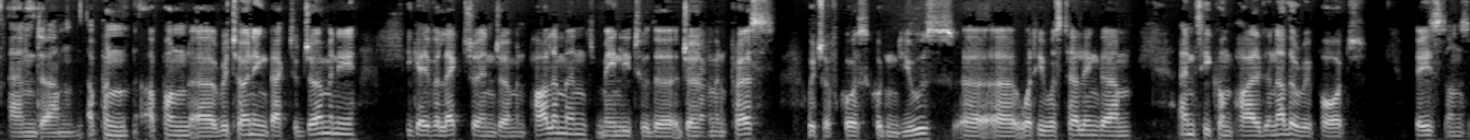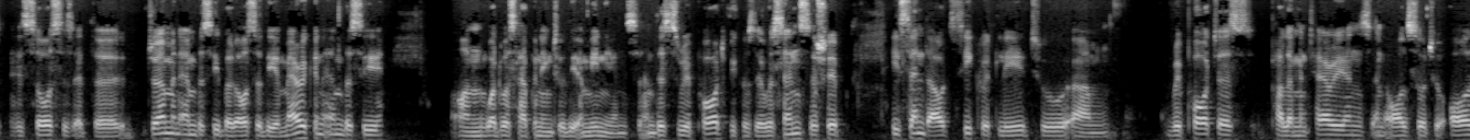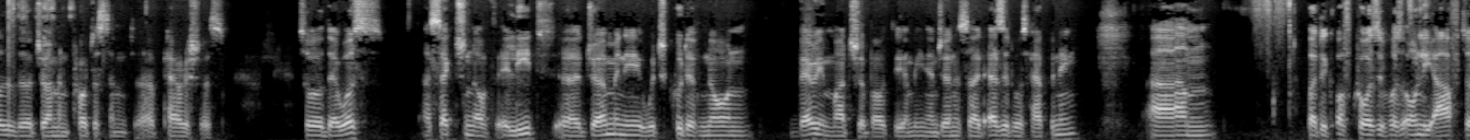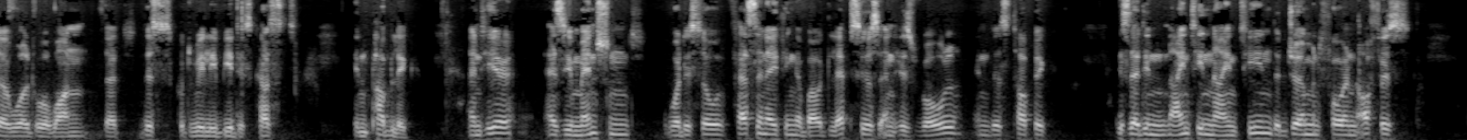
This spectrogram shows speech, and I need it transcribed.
And um, upon upon uh, returning back to Germany, he gave a lecture in German Parliament, mainly to the German press, which of course couldn't use uh, uh, what he was telling them. And he compiled another report based on his sources at the German embassy, but also the American embassy, on what was happening to the Armenians. And this report, because there was censorship, he sent out secretly to um, reporters, parliamentarians, and also to all the German Protestant uh, parishes. So there was a section of elite uh, Germany which could have known very much about the Armenian genocide as it was happening. Um, but it, of course, it was only after World War One that this could really be discussed in public. And here, as you mentioned, what is so fascinating about Lepsius and his role in this topic is that in 1919, the German Foreign Office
